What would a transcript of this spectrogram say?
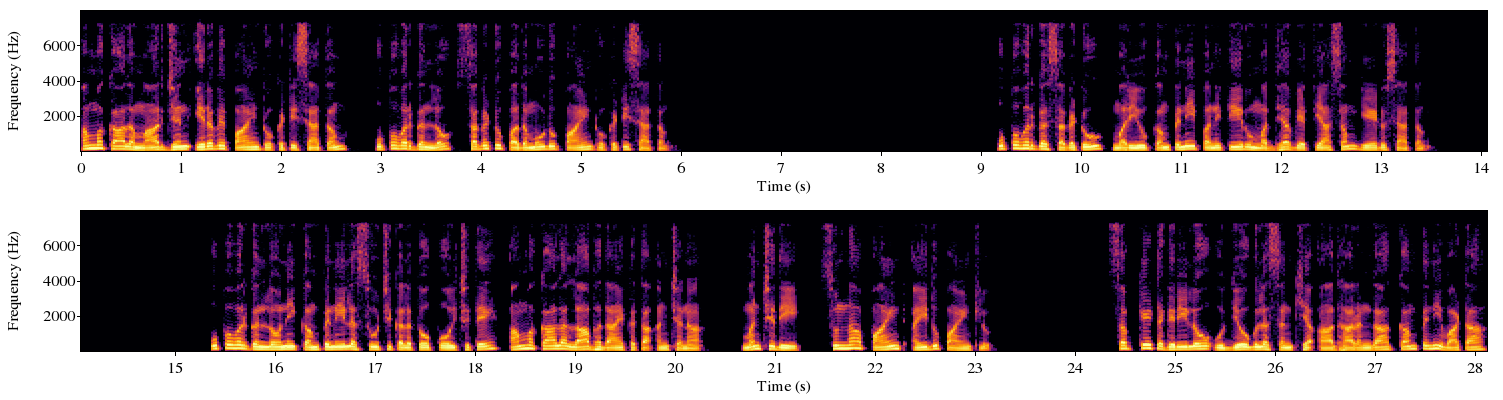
అమ్మకాల మార్జిన్ ఇరవై పాయింట్ ఒకటి శాతం ఉపవర్గంలో సగటు పదమూడు పాయింట్ ఒకటి శాతం. ఉపవర్గ సగటు మరియు కంపెనీ పనితీరు మధ్య వ్యత్యాసం ఏడు శాతం. ఉపవర్గంలోని కంపెనీల సూచికలతో పోల్చితే అమ్మకాల లాభదాయకత అంచనా మంచిది సున్నా పాయింట్ ఐదు పాయింట్లు. సబ్ కేటగిరీలో ఉద్యోగుల సంఖ్య ఆధారంగా కంపెనీ వాటా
